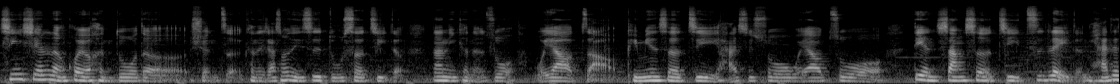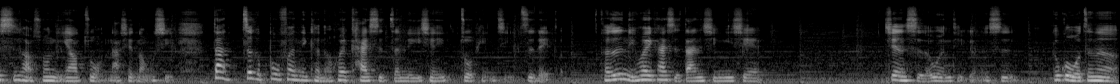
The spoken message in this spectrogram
新鲜人会有很多的选择。可能假说你是读设计的，那你可能说我要找平面设计，还是说我要做电商设计之类的。你还在思考说你要做哪些东西，但这个部分你可能会开始整理一些作品集之类的。可是你会开始担心一些现实的问题，可能是。如果我真的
